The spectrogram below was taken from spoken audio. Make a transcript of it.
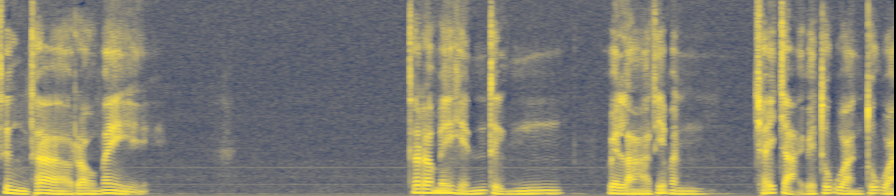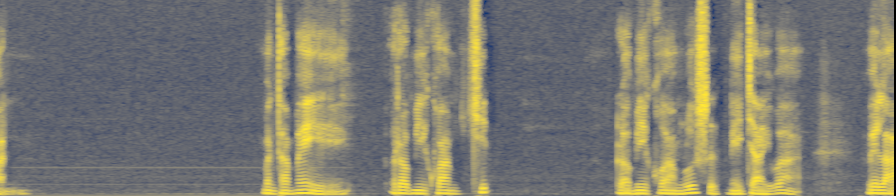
ซึ่งถ้าเราไม่ ถ้าเราไม่เห็นถึงเวลาที่มันใช้จ่ายไปทุกวันทุกวัน มันทำให้เรามีความคิด เรามีความรู้สึกในใจว่า เวลา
